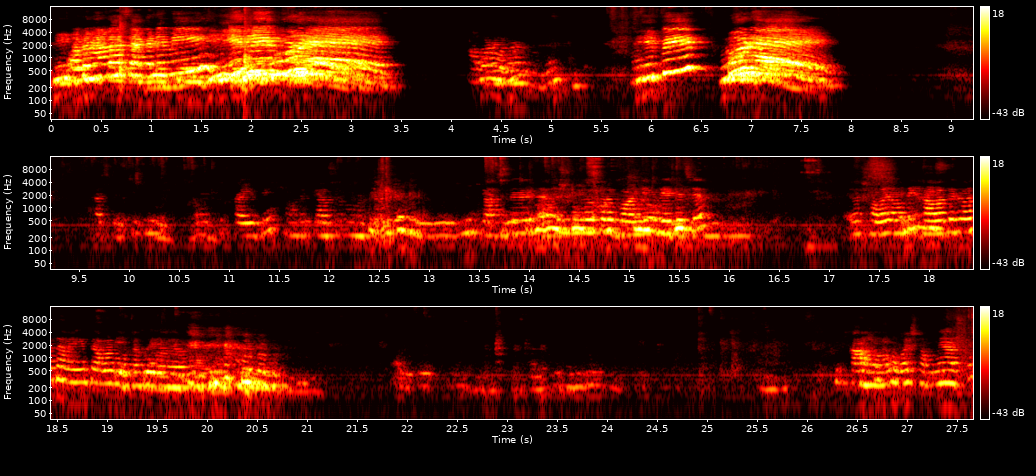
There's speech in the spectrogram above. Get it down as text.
অনামিকাস একাডেমি হিপি হুরে আবার হিপি হুরে এবার সবাই আমাকে খাওয়াতে খাওয়াতে আমি কিন্তু আবার মোটা হয়ে যাব। সবাই সামনে আসো।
